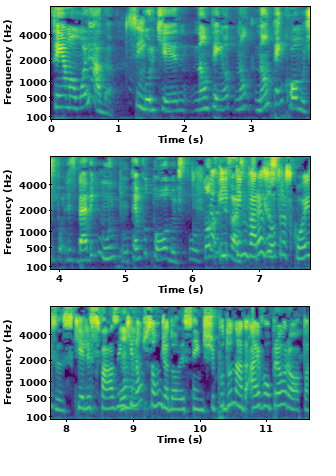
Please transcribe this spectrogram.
têm a mão molhada. Sim. Porque não tem, não, não tem como. Tipo, eles bebem muito o tempo todo. Tipo, todos Não, e tem várias outras coisas que eles fazem que Uhum. não são de adolescente. Tipo, do nada. Ai, vou pra Europa.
